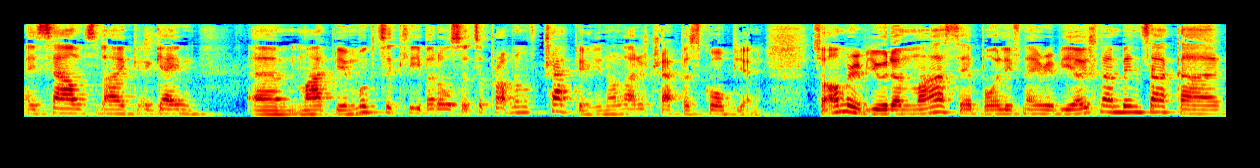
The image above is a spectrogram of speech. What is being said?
It sounds like again um, might be a muktzah but also it's a problem of trapping. You're not allowed to trap a scorpion. So Amr Yehuda Maaseh Bolifnei Rabbi Yochanan ben Zakkai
